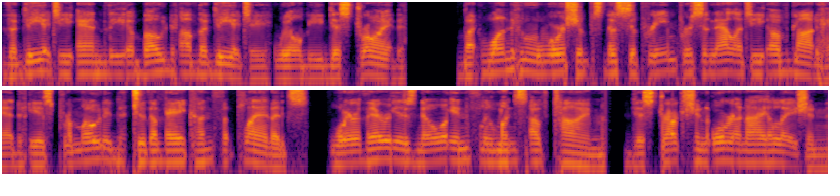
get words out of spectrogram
the deity and the abode of the deity will be destroyed. But one who worships the Supreme Personality of Godhead is promoted to the Vaikuntha planets, where there is no influence of time, destruction, or annihilation.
